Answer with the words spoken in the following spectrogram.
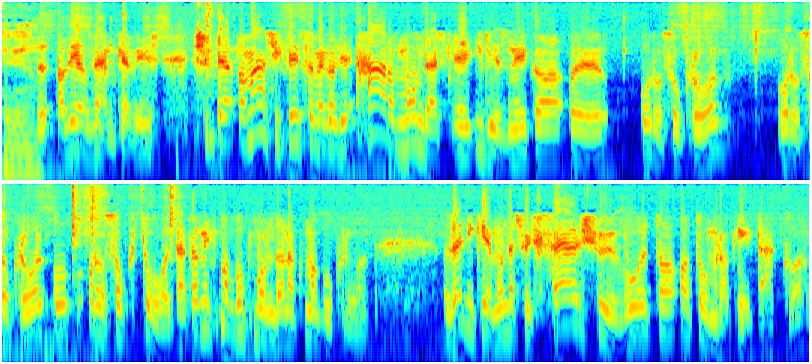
Igen. De azért az nem kevés. És a másik része meg, hogy három mondást idéznék a oroszokról, oroszokról, oroszoktól, tehát amit maguk mondanak magukról. Az egyik ilyen mondás, hogy felső volt a atomrakétákkal.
